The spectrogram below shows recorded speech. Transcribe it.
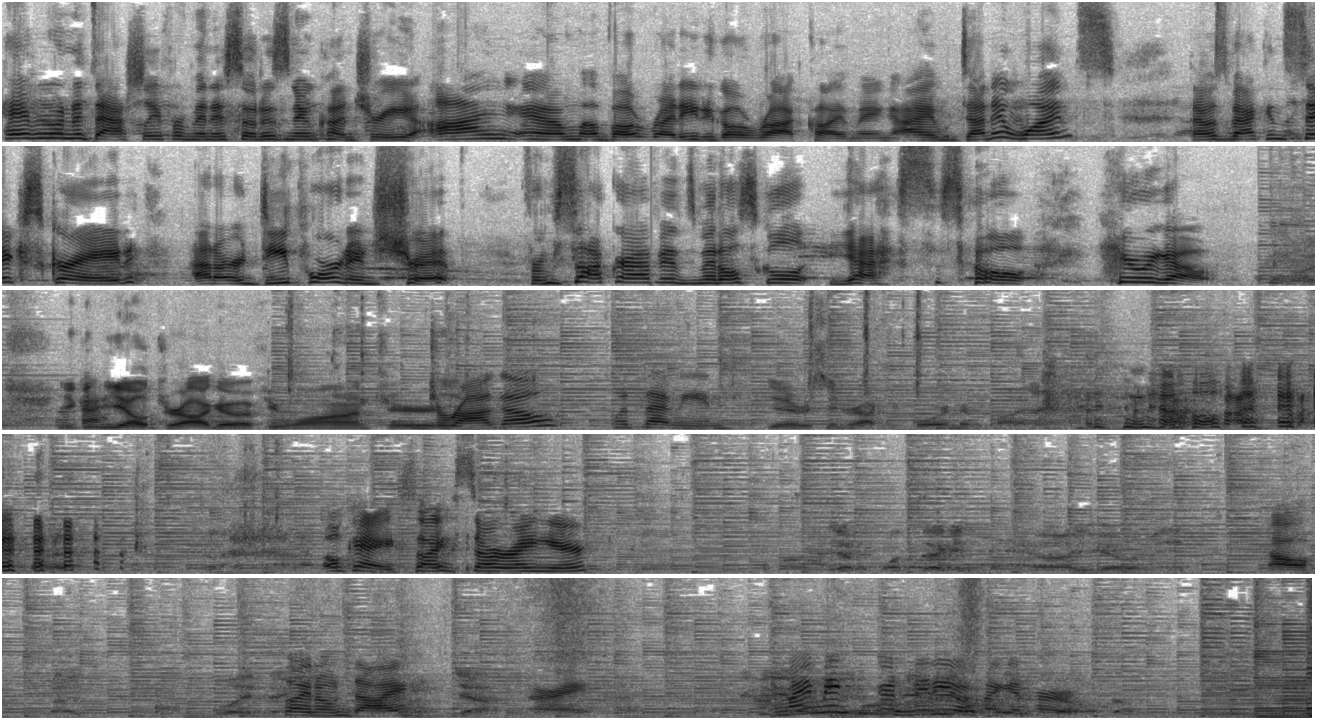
Hey everyone, it's Ashli from Minnesota's New Country. I am about ready to go rock climbing. I've done it once. That was back in sixth grade at our Deep Portage trip from Sauk Rapids Middle School. Yes, so here we go. You can yell Drago if you want, or Drago? What's that mean? you never seen Rocky Four. Never mind. no. okay, so I start right here. yep. One second. Uh, you gotta let me. Oh, Belay so I don't die. Yeah. All right. It might make a good video if I get hurt.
